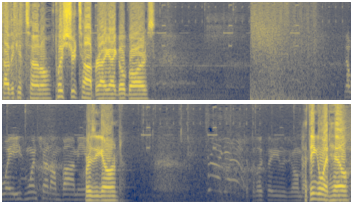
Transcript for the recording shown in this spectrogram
Got the kid tunnel. Push through top, right guy. Go bars. He's one shot on bomb. Where's he going? Like he going I think it went hill.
